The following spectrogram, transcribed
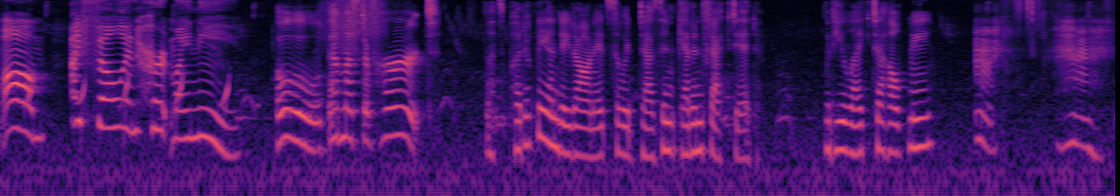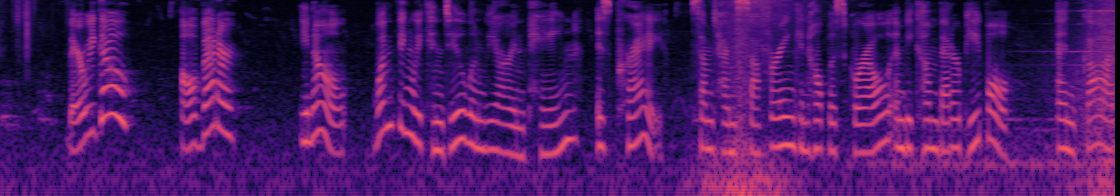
Mom, I fell and hurt my knee. Oh, that must have hurt. Let's put a band aid on it so it doesn't get infected. Would you like to help me? Mm-hmm. there we go. All better. You know, one thing we can do when we are in pain is pray. Sometimes suffering can help us grow and become better people, and God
